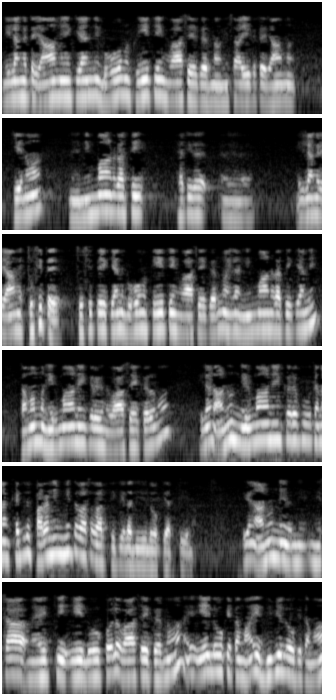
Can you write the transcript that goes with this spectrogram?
ඊළඟට යාමය කියන්නේ බොහෝම ප්‍රීතියෙන් වාසය කරන නිසා ඒකට යාම කියනවා නිම්මාන රති හැටිර ඊළඟට යාමේ තුසිතය තුසිතය කියන්නේ බොහෝම ප්‍රීතියෙන් වාසය කරනවා ඊළඟ නිම්මාන රති කියන්නේ තමන්ම නිර්මාණය කරගෙන වාසය කරනවා ඊළඟ අනුන් නිර්මාණය කරපු තැනක් හැටියට පරිනිම්මිත වසවර්ති කියලා දිවි ලෝකයක් තියෙනවා. ඒ කියන්නේ අනුන් නිසා නැවිච්ච ඒ ලෝකවල වාසය කරනවා. ඒ ලෝකේ තමයි, ඒ දිව්‍ය ලෝකේ තමයි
